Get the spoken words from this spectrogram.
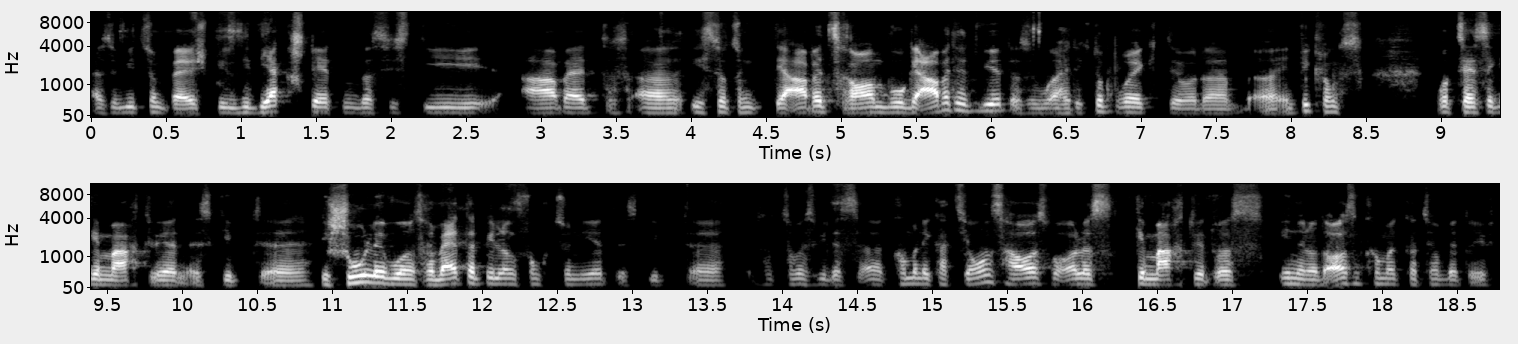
also wie zum Beispiel die Werkstätten, das ist die Arbeit, äh, ist sozusagen der Arbeitsraum, wo gearbeitet wird, also wo Architekturprojekte oder äh, Entwicklungsprozesse gemacht werden. Es gibt die Schule, wo unsere Weiterbildung funktioniert. Es gibt sowas wie das Kommunikationshaus, wo alles gemacht wird, was Innen- und Außenkommunikation betrifft.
